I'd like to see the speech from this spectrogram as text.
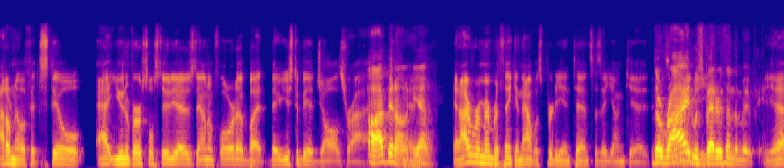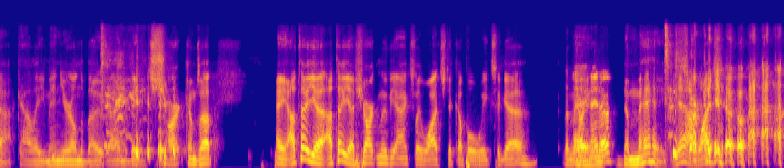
I don't know if it's still at Universal Studios down in Florida, but there used to be a Jaws ride. Oh, I've been on it. Yeah. Yeah. and I remember thinking that was pretty intense as a young kid. The so ride was better than the movie. Yeah, golly, man, you're on the boat, right? And the big shark comes up. Hey, I'll tell you, I'll tell you a shark movie I actually watched a couple of weeks ago. The man. And Sharknado? The Meg. Yeah, I watched Sharknado.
